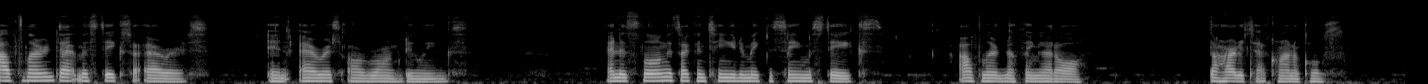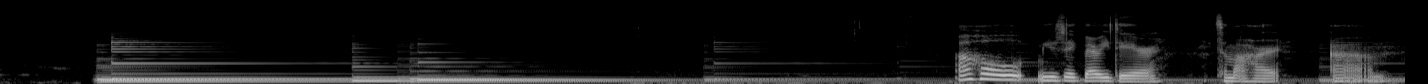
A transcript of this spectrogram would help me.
I've learned that mistakes are errors, and errors are wrongdoings. And as long as I continue to make the same mistakes, I've learned nothing at all. The Heart Attack Chronicles. I hold music very dear to my heart. Um,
